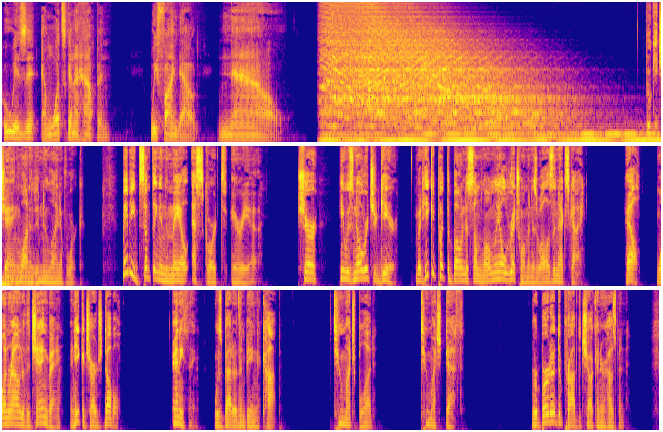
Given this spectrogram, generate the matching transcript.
Who is it and what's going to happen? We find out now. Pookie Chang wanted a new line of work. Maybe something in the male escort area. Sure, he was no Richard Gere, but he could put the bone to some lonely old rich woman as well as the next guy. Hell, one round of the Chang Bang, and he could charge double. Anything was better than being a cop. Too much blood. Too much death. Roberta Deprovdechuk and her husband.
